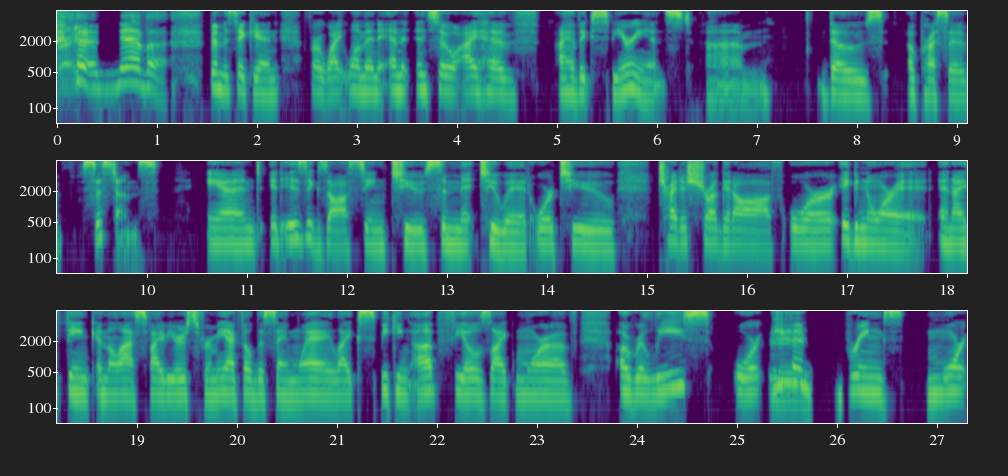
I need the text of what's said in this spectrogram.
never been mistaken for a white woman. And and so I have I have experienced um, those oppressive systems and it is exhausting to submit to it or to try to shrug it off or ignore it. And I think in the last five years for me, I feel the same way. Like speaking up feels like more of a release or mm. even brings more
